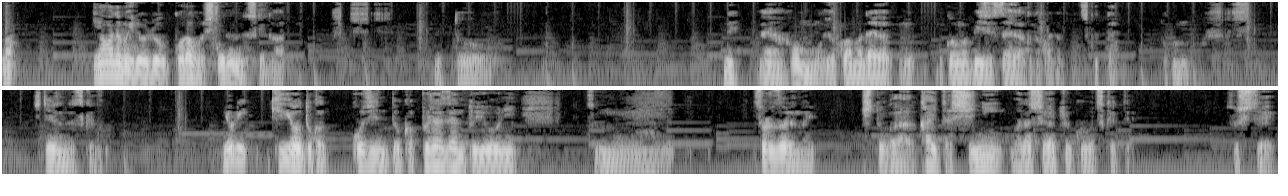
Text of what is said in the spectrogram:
まあ、今までもいろいろコラボしてるんですけど、えっと、ね、本も横浜大学、横浜美術大学の方が作ったりとかもしてるんですけど、より企業とか個人とかプレゼント用に、その、それぞれの人が書いた詩に私が曲をつけて、そして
